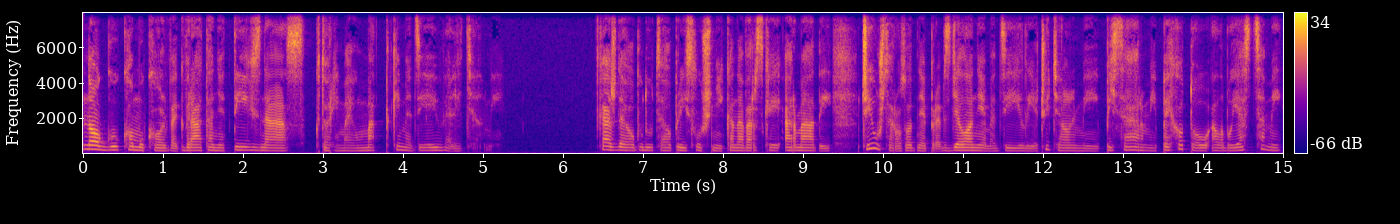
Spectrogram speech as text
No ku komukoľvek vrátane tých z nás, ktorí majú matky medzi jej veliteľmi každého budúceho príslušníka navarskej armády, či už sa rozhodne pre vzdelanie medzi liečiteľmi, pisármi, pechotou alebo jazdcami,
